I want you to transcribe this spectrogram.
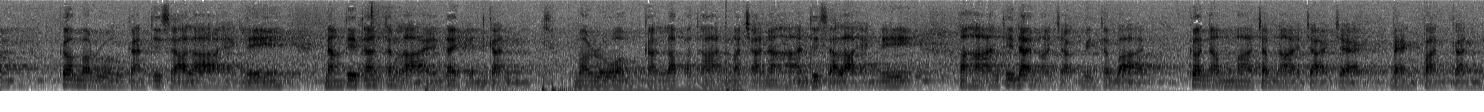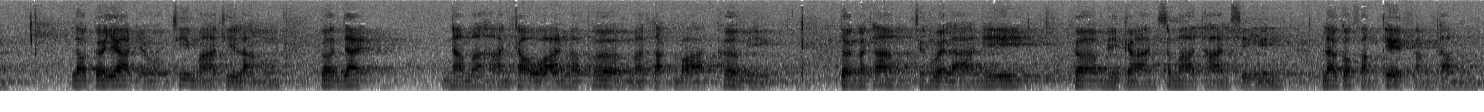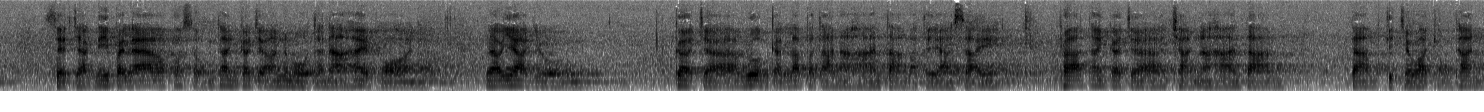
ก็มารวมกันที่ศาลาแห่งนี้นังที่ท่านทั้งหลายได้เห็นกัน มาร่วมกันรับประทานมาชานอาหารที่ศาลาแห่งนี้ อาหารที่ได้มาจากบิณฑบาตก็นำมาจำหน่ายจ่ายแจกแบ่งปันกัน แล้วก็ญาติโยมที่มาทีหลัง ก็ได้นำอาหารข้าวหวานมาเพิ่มมาตักบาตรเพิ่มอีกจนกระทั่งถึงเวลานี้ก็มีการสมาทานศีล แล้วก็ฟังเทศฟังธรรม เสร็จจากนี้ไปแล้วพระสงฆ์ท่านก็จะอนุโมทนาให้พร แล้วญาติโยมก็จะร่วมกันรับประทานอาหารตามอัธยาศัย พระท่านก็จะฉันอาหารตามตามกิจวัตรของท่าน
